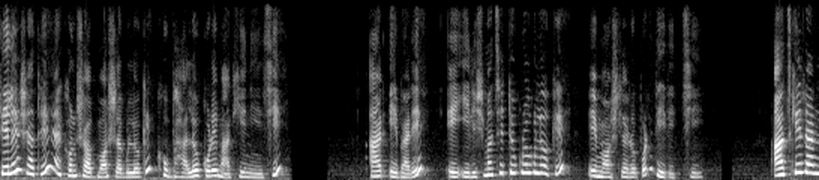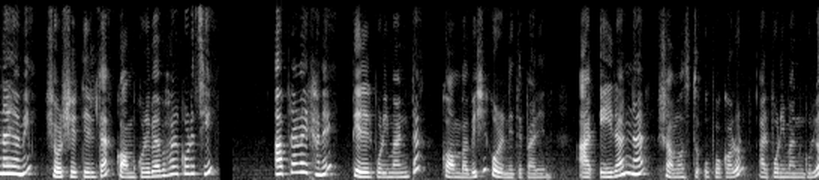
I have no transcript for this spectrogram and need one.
তেলের সাথে এখন সব মশলাগুলোকে খুব ভালো করে মাখিয়ে নিয়েছি। আর এবারে এই ইলিশ মাছের টুকরোগুলোকে এই মশলার ওপরে দিয়ে দিচ্ছি। আজকের রান্নায় আমি সর্ষের তেলটা কম করে ব্যবহার করেছি। আপনারা এখানে তেলের পরিমাণটা কম বা বেশি করে নিতে পারেন। আর এই রান্নার সমস্ত উপকরণ আর পরিমাণগুলো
